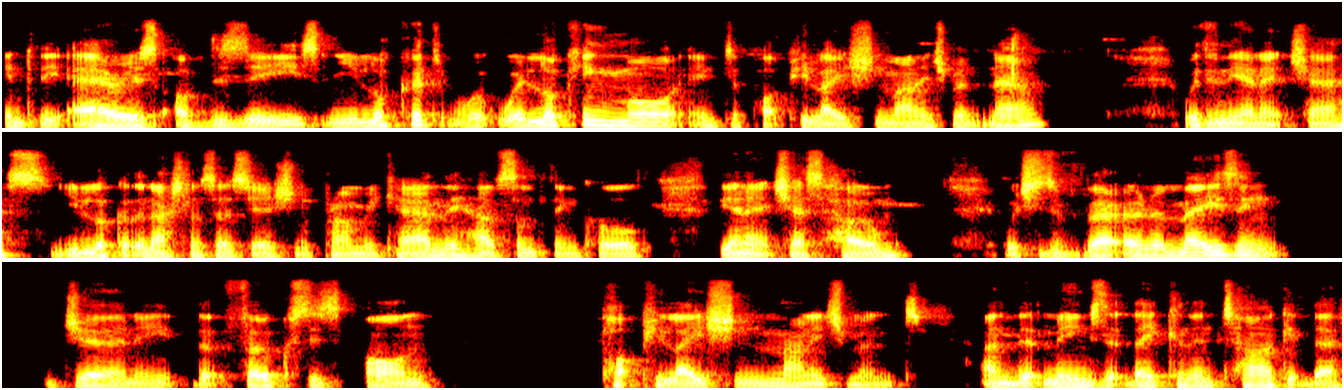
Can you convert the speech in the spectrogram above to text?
into the areas of disease. And you look at, we're looking more into population management now within the NHS. You look at the National Association of Primary Care, and they have something called the NHS Home, which is a very, an amazing journey that focuses on population management. And that means that they can then target their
